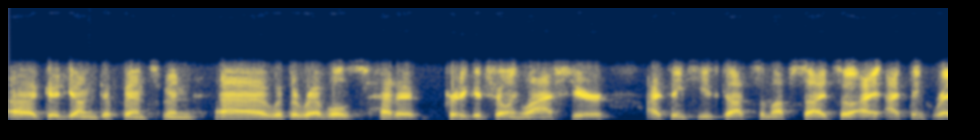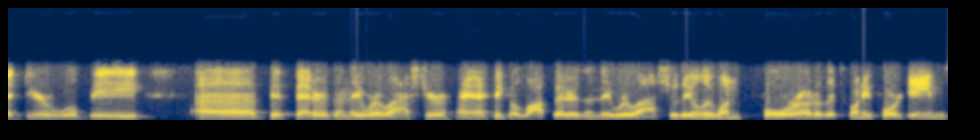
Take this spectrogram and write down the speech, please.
a uh, good young defenseman uh, with the Rebels, had a pretty good showing last year. I think he's got some upside. So I, I think Red Deer will be a bit better than they were last year. I, I think a lot better than they were last year. They only won four out of the 24 games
